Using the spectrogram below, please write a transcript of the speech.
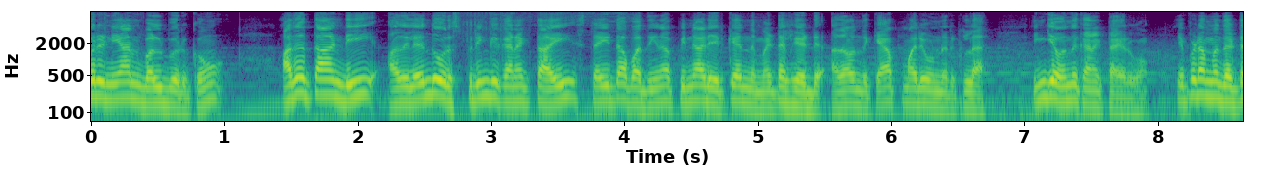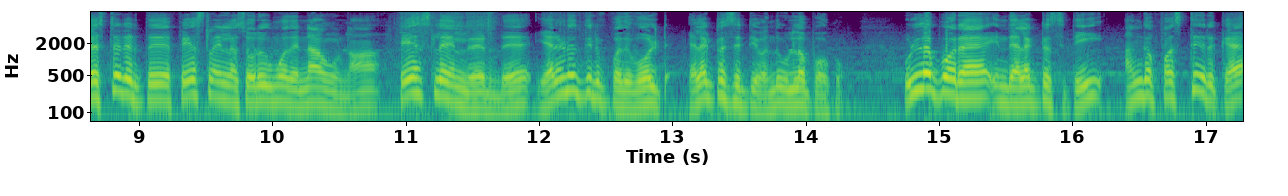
ஒரு நியான் பல்பு இருக்கும். அதை தாண்டி அதுலேருந்து ஒரு ஸ்ப்ரிங்கு கனெக்ட் ஆகி ஸ்ட்ரைட்டாக பார்த்தீங்கன்னா பின்னாடி இருக்க இந்த மெட்டல் ஹெட் அதாவது அந்த கேப் மாதிரி ஒன்று இருக்குல்ல இங்கே வந்து கனெக்ட் ஆகிருக்கும் இப்போ நம்ம இந்த டெஸ்டர் எடுத்து ஃபேஸ் லைனில் சொருகும் போது என்ன ஆகும்னா ஃபேஸ் லைன்லேருந்து இரநூத்தி முப்பது வோல்ட் எலக்ட்ரிசிட்டி வந்து உள்ளே போகும். உள்ளே போகிற இந்த எலக்ட்ரிசிட்டி அங்கே ஃபஸ்ட்டு இருக்க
